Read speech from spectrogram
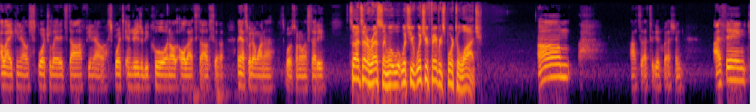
I like you know sports related stuff. You know, sports injuries would be cool and all all that stuff. So I think that's what I want to. What's what I want to study. So outside of wrestling, what's your what's your favorite sport to watch? Um, that's that's a good question. I think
